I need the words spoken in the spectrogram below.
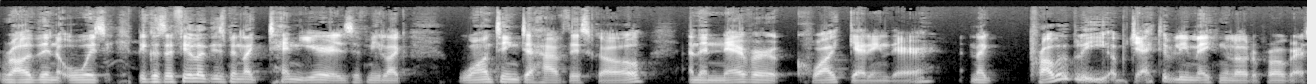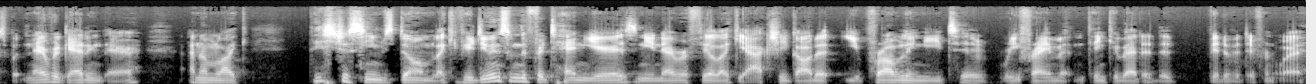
rather than always because I feel like there's been like 10 years of me like wanting to have this goal and then never quite getting there. And like probably objectively making a lot of progress but never getting there. And I'm like this just seems dumb. Like if you're doing something for 10 years and you never feel like you actually got it you probably need to reframe it and think about it a bit of a different way.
